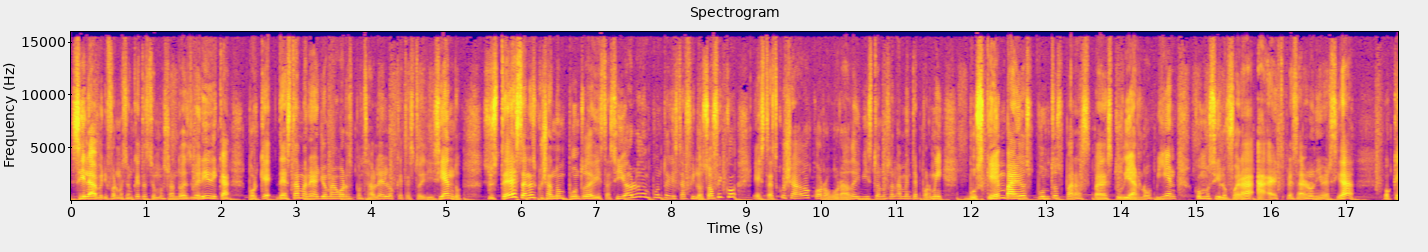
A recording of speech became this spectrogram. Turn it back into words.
si la información que te estoy mostrando es verídica, porque de esta manera yo me hago responsable de lo que te estoy diciendo. Si ustedes están escuchando un punto de vista, si yo hablo de un punto de vista filosófico, está escuchado, corroborado y visto no solamente por mí, busqué en varios puntos para, para estudiarlo bien, como si lo fuera a expresar en la universidad. ¿Ok?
